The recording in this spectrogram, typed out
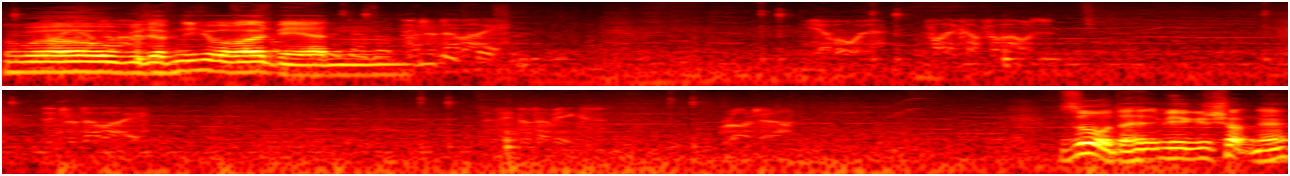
Wow, wir dürfen nicht überrollt werden. So, da hätten wir geschafft, ne?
